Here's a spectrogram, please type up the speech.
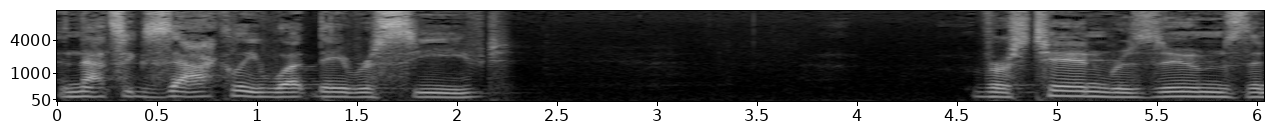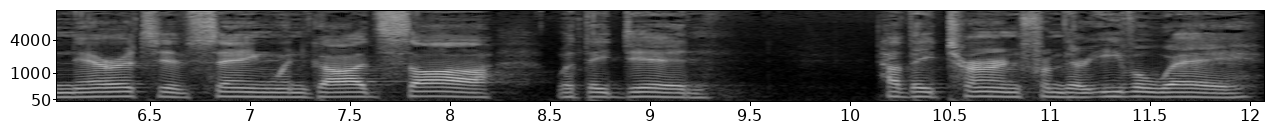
And that's exactly what they received. Verse 10 resumes the narrative saying, When God saw what they did, how they turned from their evil way,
